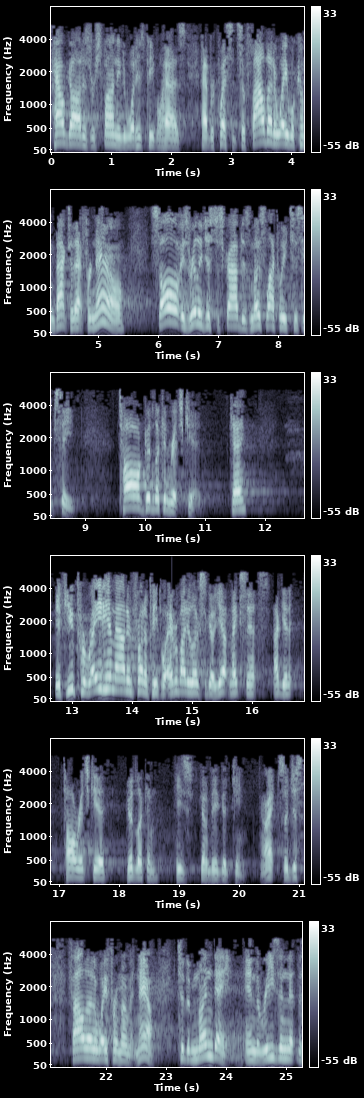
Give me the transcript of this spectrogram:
how God is responding to what his people has, have requested. So file that away. We'll come back to that. For now, Saul is really just described as most likely to succeed. Tall, good looking rich kid. Okay? If you parade him out in front of people, everybody looks and go, yep, makes sense. I get it. Tall, rich kid good looking. He's going to be a good king. All right. So just file that away for a moment. Now to the mundane and the reason that the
